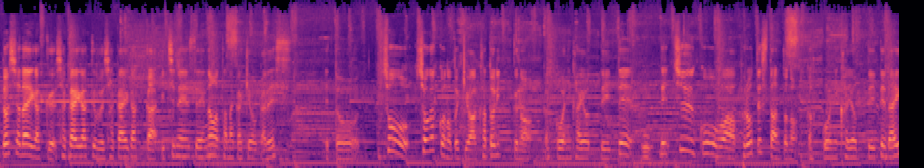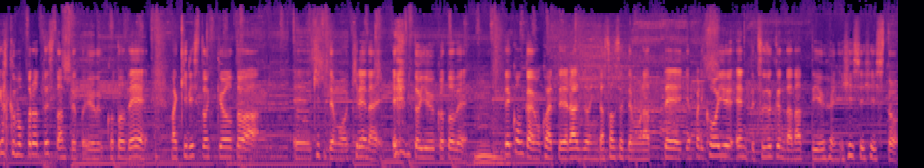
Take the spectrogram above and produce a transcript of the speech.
ー、同志社大学社会学部社会学科1年生の田中京香です。えっと小小学校の時はカトリックの学校に通っていて、で中高はプロテスタントの学校に通っていて大学もプロテスタントということで、まあ、キリスト教とは、えー切っても切れない縁ということで。うん。で今回もこうやってラジオに出させてもらってやっぱりこういう縁って続くんだなっていうふうにひしひしと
